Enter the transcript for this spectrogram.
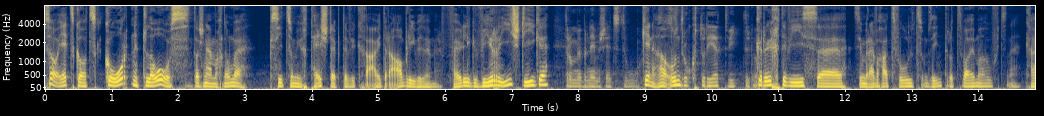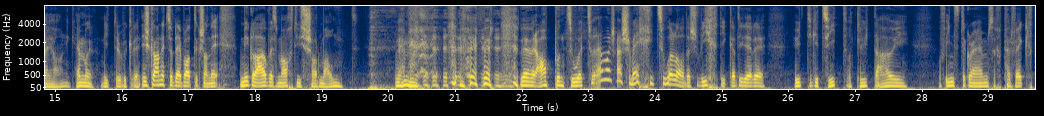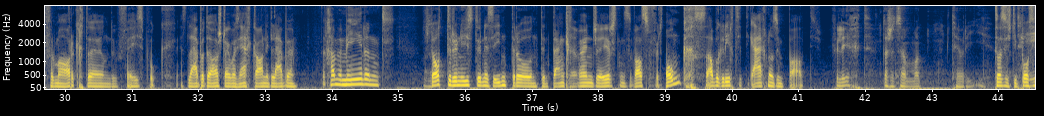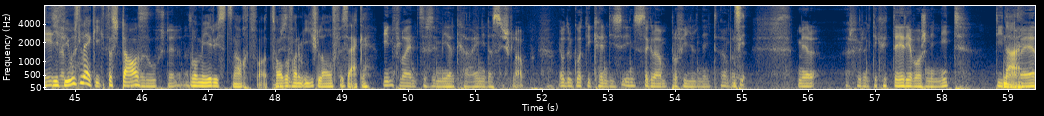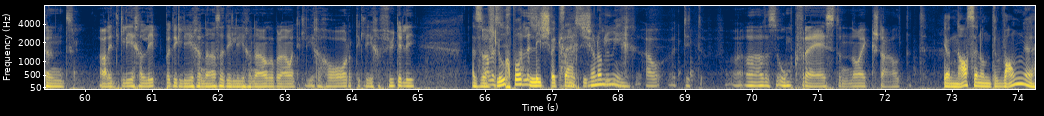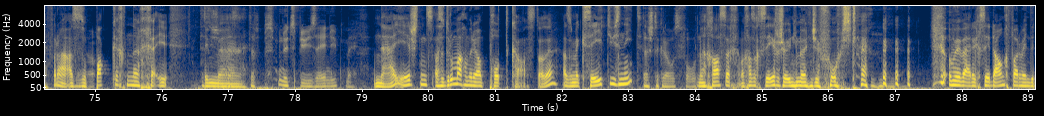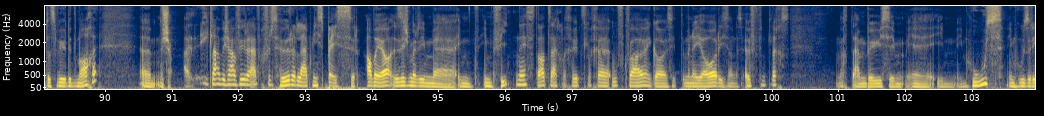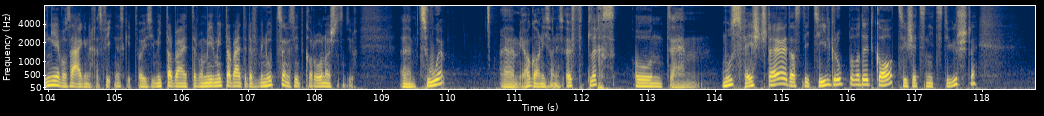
So, jetzt geht's geordnet los. Das ist nämlich nur gewesen, um euch zu testen, ob ihr wirklich auch wieder anbleiben, wenn wir völlig wirr einsteigen. Darum übernimmst jetzt du. Genau, und- strukturiert weitergeht. Gerüchteweise äh, sind wir einfach auch zu faul, um das Intro zweimal aufzunehmen. Keine Ahnung. Haben wir nicht drüber geredet. Ist gar nicht zur Debatte gestanden. Wir glauben, es macht uns charmant. wenn, wir, wenn, wir, wenn wir ab und zu, zu man muss auch Schwäche zulassen. Das ist wichtig, gerade in dieser heutigen Zeit, wo die Leute auch in- auf Instagram sich perfekt vermarkten und auf Facebook ein Leben darstellen, was sie eigentlich gar nicht leben. Da kommen wir und stottern uns durch ein Intro und dann denken Ja. die Menschen erstens, was für Honks, aber gleichzeitig eigentlich noch sympathisch. Vielleicht. Das ist jetzt die Theorie. Das ist die These, positive Auslegung. Das ist das, wir. Also, was wir uns zur Nacht, Abend vor dem Einschlafen sagen. Influencer sind mir keine, das ist glaube ich. Oder gut, ich kenne dein Instagram-Profil nicht. Aber Sie- wir erfüllen die Kriterien wahrscheinlich nicht. Die Nein. wären alle die gleichen Lippen, die gleichen Nase, die gleichen Augenbrauen, die gleichen Haare, die gleichen Füdeli. Also Alles- Schlauchboot, alles ist- Lippen alles gesagt, ist schon noch bei mir. Auch die, alles umgefräst und neu gestaltet. Ja, Nasen und Wangen vor allem. Also so Ja. Backenknochen. i- Das, ist, äh, alles- das nützt bei uns eh nichts mehr. Nein, erstens, also darum machen wir ja einen Podcast, oder? Also man sieht uns nicht. Das ist der grosse Vorteil. Man kann sich, man kann sich sehr schöne Menschen vorstellen. Und wir wären euch sehr dankbar, wenn ihr das würdet machen. Ähm, äh, ich glaube, es ist auch für, einfach fürs Hörerlebnis besser. Aber ja, das ist mir im, äh, im, im Fitness tatsächlich kürzlich äh, aufgefallen. Ich gehe seit einem Jahr in so ein öffentliches. Nachdem bei uns im, äh, im, im Haus, im Haus Ringe, wo es eigentlich ein Fitness gibt, wo unsere Mitarbeiter, wo wir Mitarbeiter dürfen benutzen. Seit Corona ist das natürlich ähm, zu. Ähm, ja, gar nicht so ein öffentliches. Und ähm, muss feststellen, dass die Zielgruppe, die dort geht, das ist jetzt nicht das teuerste,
